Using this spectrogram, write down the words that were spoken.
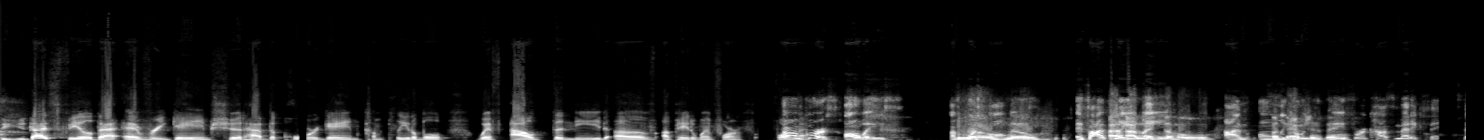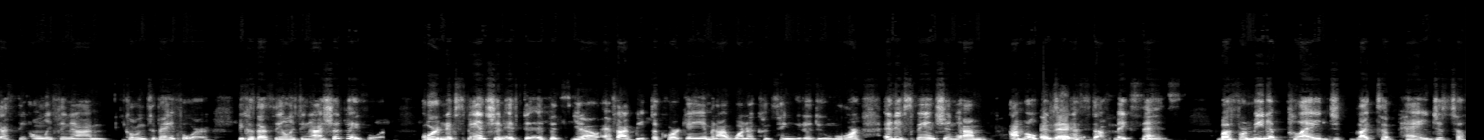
do you guys feel that every game should have the core game completable without the need of a pay to win for, Oh, of course, always. Of course, no, always. no. If I I, play I a like game, the whole. I'm only going to adaption pay thing. for a cosmetic thing. That's the only thing that I'm going to pay for because that's the only thing that I should pay for. Or an expansion if the if it's you know if I beat the core game and I want to continue to do more, an expansion I'm I'm open to that stuff makes sense. But for me to play like to pay just to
